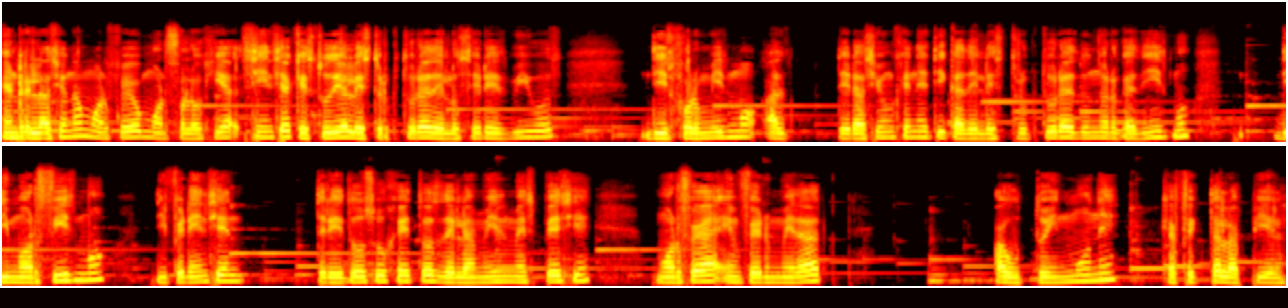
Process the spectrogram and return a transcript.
En relación a Morfeo, morfología, ciencia que estudia la estructura de los seres vivos, disformismo, alteración genética de la estructura de un organismo, dimorfismo, diferencia entre dos sujetos de la misma especie, Morfea, enfermedad autoinmune que afecta la piel.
